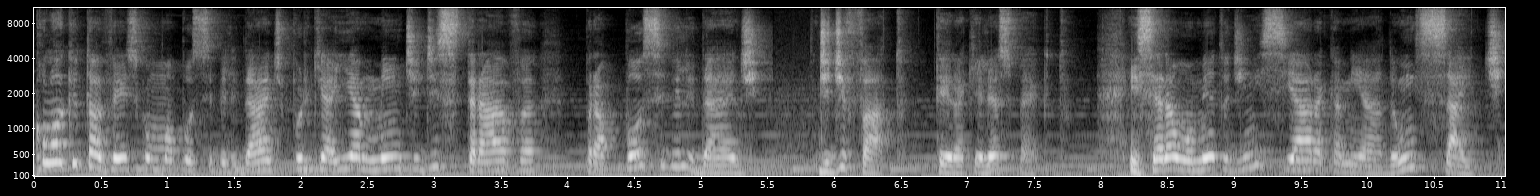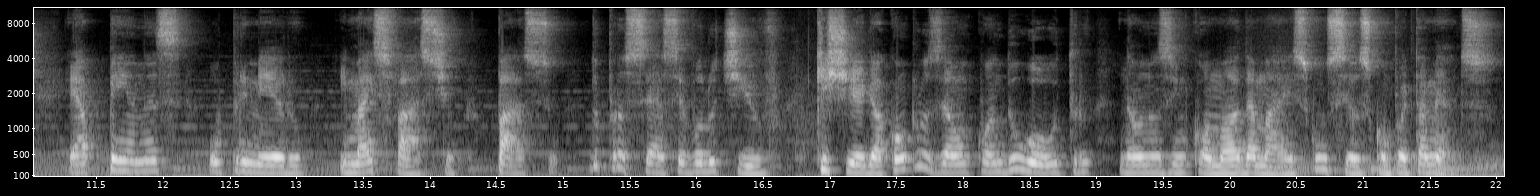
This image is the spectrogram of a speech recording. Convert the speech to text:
Coloque o talvez como uma possibilidade, porque aí a mente destrava para a possibilidade de de fato ter aquele aspecto. E será o momento de iniciar a caminhada. O insight é apenas o primeiro e mais fácil passo do processo evolutivo que chega à conclusão quando o outro não nos incomoda mais com seus comportamentos.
